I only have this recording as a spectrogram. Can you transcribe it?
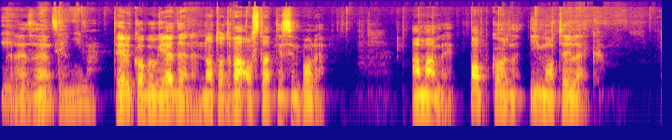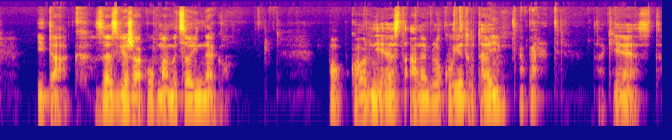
I Prezent. więcej nie ma. Tylko był jeden. No to dwa ostatnie symbole. A mamy popcorn i motylek. I tak, ze zwierzaków mamy co innego. Popcorn jest, ale blokuje tutaj Aparat. Tak jest.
